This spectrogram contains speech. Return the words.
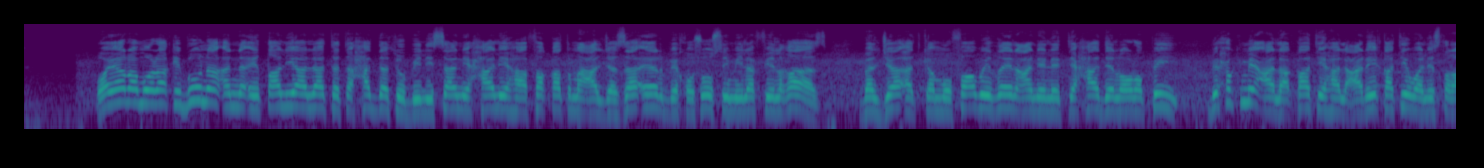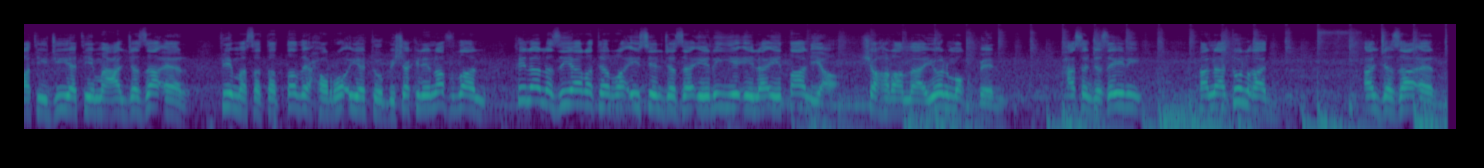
ويرى مراقبون أن إيطاليا لا تتحدث بلسان حالها فقط مع الجزائر بخصوص ملف الغاز بل جاءت كمفاوض عن الاتحاد الأوروبي بحكم علاقاتها العريقة والاستراتيجية مع الجزائر فيما ستتضح الرؤية بشكل أفضل خلال زيارة الرئيس الجزائري إلى إيطاليا شهر مايو المقبل. حسن جزيري قناة الغد الجزائر.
